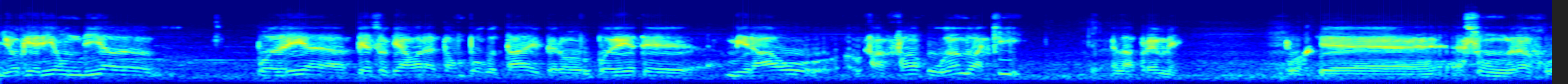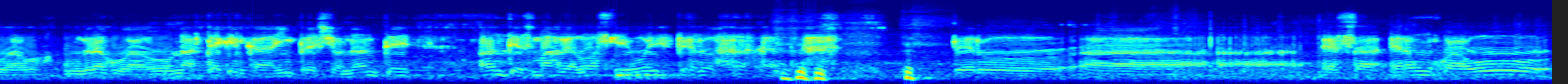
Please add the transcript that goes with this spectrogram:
yo quería un día, podría, pienso que ahora está un poco tarde, pero podría ter mirado Farfán jugando aquí, en la Premier porque es un gran jugador, un gran jugador, una técnica impresionante, antes más veloz que hoy, pero, pero ah, esa, era un jugador,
